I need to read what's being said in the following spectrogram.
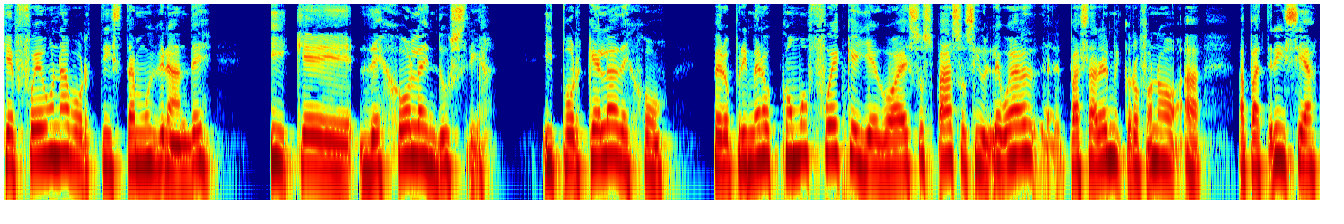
que fue un abortista muy grande y que dejó la industria. ¿Y por qué la dejó? pero primero, ¿cómo fue que llegó a esos pasos? Y le voy a pasar el micrófono a, a Patricia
